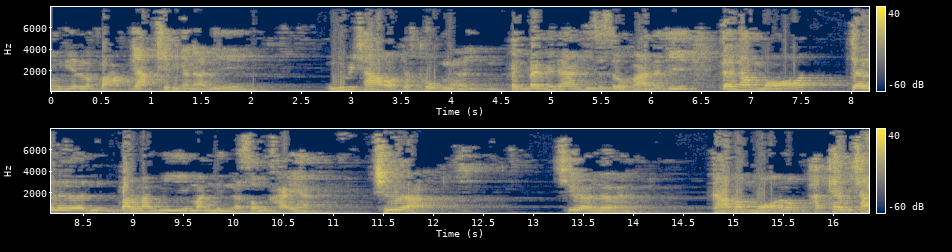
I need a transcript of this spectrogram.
ยังเรียนลำบากยากเข็นขนาดนี้นนี้วิชาออกจากทุกเนี่ยเป็นไปไม่ได้ที่จะสรุปห้านาที แต่ถ้าหมอเจริญบารมีมันหนึ่งอสงไขยอะ เชื่อ เชื่อเลย ถามว่าหมอลงแค่วิชา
